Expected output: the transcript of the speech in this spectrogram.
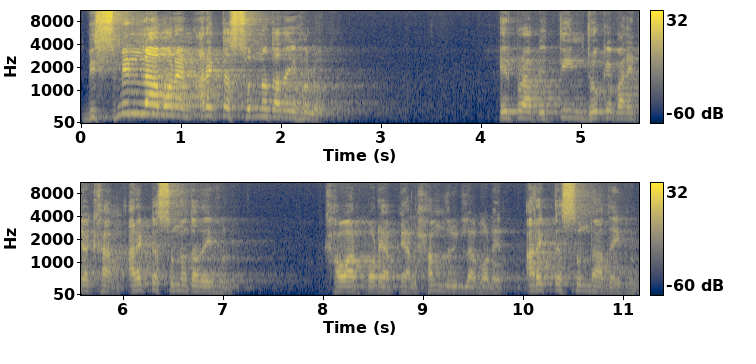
বিসমিল্লা বলেন, আরেকটা শূন্যত আদায় হলো। এরপর আপনি তিন ঢোকে পানিটা খান, আরেকটা শূন্যত আদায় হলো। খাওয়ার পরে আপনি আলহামদুলিল্লাহ বলেন, আরেকটা শূন্য আদায় হল।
